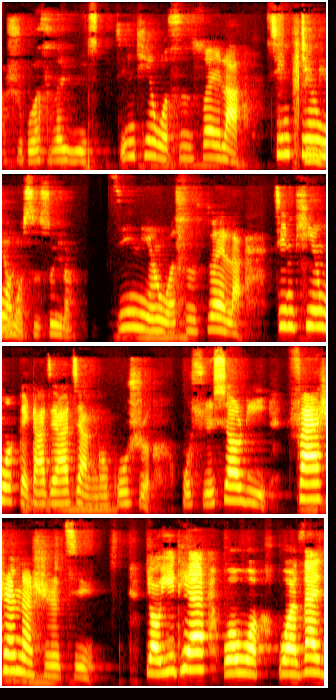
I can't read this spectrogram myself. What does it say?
我是郭思雨，今天我四岁了。今天今年我四岁了。今年我四岁了。今天我给大家讲个故事，我学校里发生的事情。有一天，我我我在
